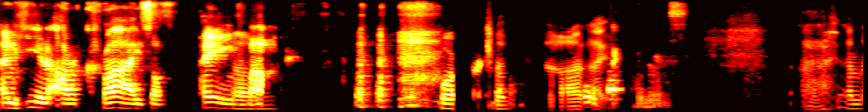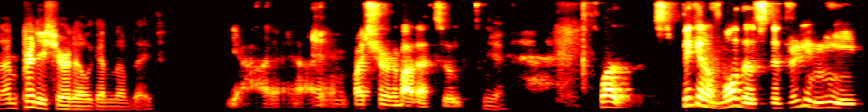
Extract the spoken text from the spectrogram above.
and, hear our cries of pain Um, about. Poor marksman. Uh, I, uh, I'm I'm pretty sure they'll get an update. Yeah, I, am quite sure about that too. Yeah. Well, speaking of models that really need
